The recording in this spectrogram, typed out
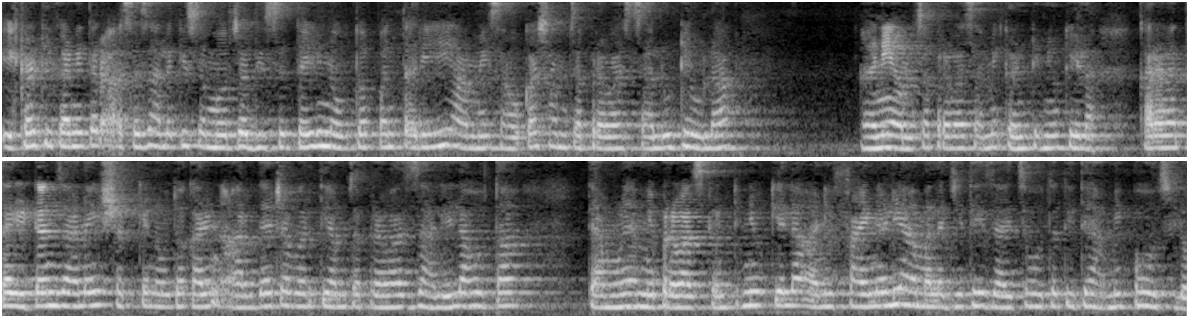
एका ठिकाणी तर असं झालं की समोरचं दिसतही नव्हतं पण तरीही आम्ही सावकाश आमचा प्रवास चालू ठेवला आणि आमचा प्रवास आम्ही कंटिन्यू केला. कारण आता रिटर्न जाणंही शक्य नव्हतं कारण अर्ध्याच्या वरती आमचा प्रवास झालेला होता. त्यामुळे आम्ही प्रवास कंटिन्यू केला आणि फायनली आम्हाला जिथे जायचं होतं तिथे आम्ही पोहोचलो.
